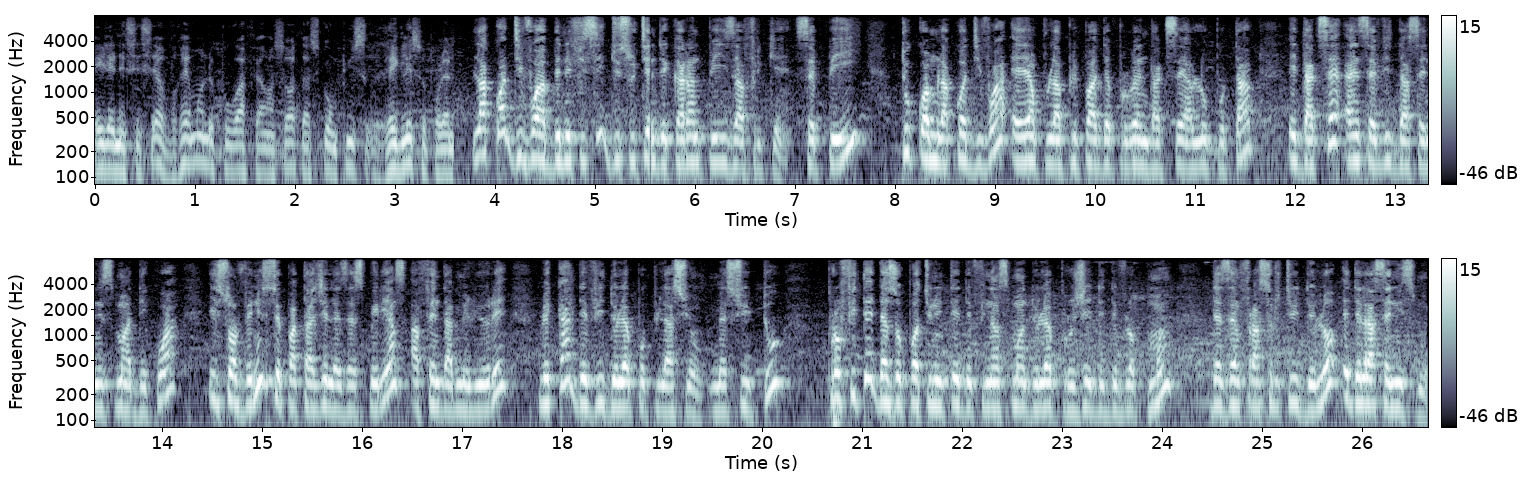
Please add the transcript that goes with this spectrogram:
et il est nécessaire vraiment de pouvoir faire en sorte à ce qu'on puisse régler ce problème. La Côte d'Ivoire bénéficie du soutien de 40 pays africains. Ces pays tout comme la Côte d'Ivoire ayant pour la plupart des problèmes d'accès à l'eau potable et d'accès à un service d'assainissement adéquat, ils sont venus se partager les expériences afin d'améliorer le cadre de vie de leur population, mais surtout profiter des opportunités de financement de leurs projets de développement des infrastructures de l'eau et de l'assainissement.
